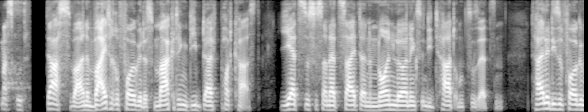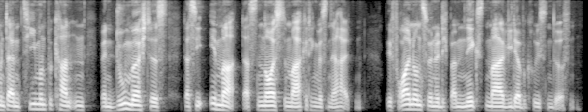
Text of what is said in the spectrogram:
mach's gut. Das war eine weitere Folge des Marketing Deep Dive Podcast. Jetzt ist es an der Zeit, deine neuen Learnings in die Tat umzusetzen. Teile diese Folge mit deinem Team und Bekannten, wenn du möchtest, dass sie immer das neueste Marketingwissen erhalten. Wir freuen uns, wenn wir dich beim nächsten Mal wieder begrüßen dürfen.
